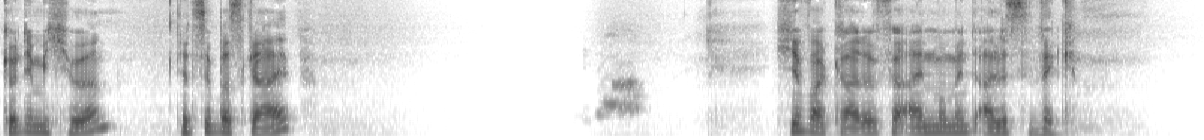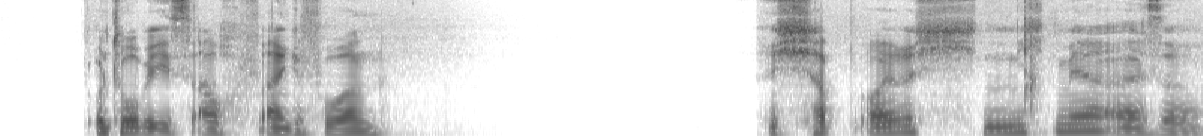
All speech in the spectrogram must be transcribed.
Könnt ihr mich hören? Jetzt über Skype? Hier war gerade für einen Moment alles weg. Und Tobi ist auch eingefroren. Ich hab euch nicht mehr, also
